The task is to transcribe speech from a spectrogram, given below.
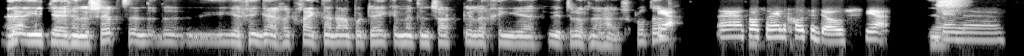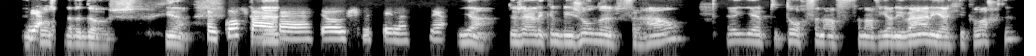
En je kreeg een recept en je ging eigenlijk gelijk naar de apotheek en met een zak pillen ging je weer terug naar huis. Klopt dat? Ja, uh, het was een hele grote doos. Ja. ja. En, uh, een ja. kostbare doos. Ja. Een kostbare uh, doos met pillen. Ja. ja, dus eigenlijk een bijzonder verhaal. Je hebt toch vanaf, vanaf januari had je klachten.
